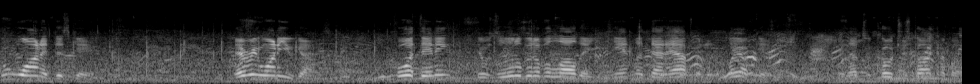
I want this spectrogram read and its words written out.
Who wanted this game? Every one of you guys. Fourth inning, there was a little bit of a lull there. You can't let that happen in a playoff game. And that's what coach was talking about.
